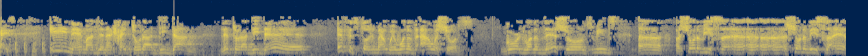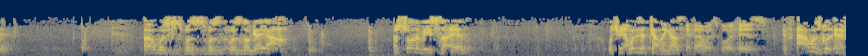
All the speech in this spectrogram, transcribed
case? If it's talking about where one of our shores gored one of their shores means uh, a short of Yisrael, uh, uh, uh, a short of Israel. uh, was was was was nogeya a short of Israel, which means, what is it telling us? If I was good, his. If I was good, and a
